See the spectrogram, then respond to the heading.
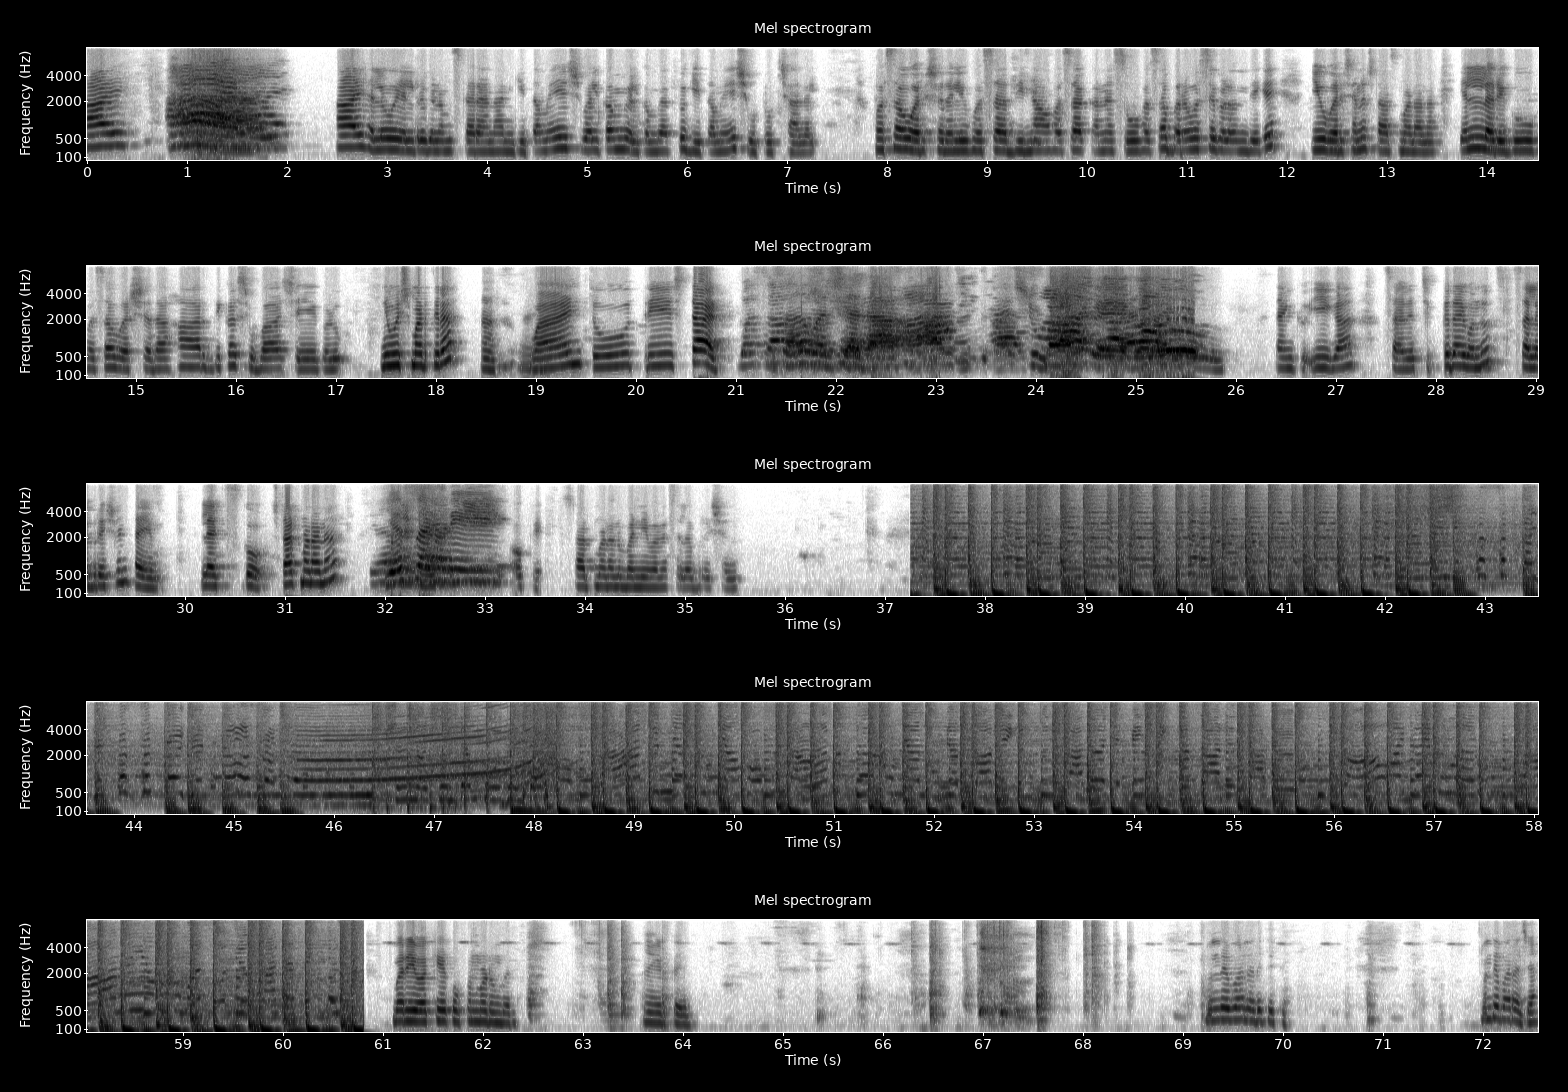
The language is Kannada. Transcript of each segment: ಹಾಯ್ ಹಾಯ್ ಹಲೋ ಎಲ್ರಿಗೂ ನಮಸ್ಕಾರ. ನಾನು Geetha Mahesh. Welcome welcome back to Geetha Mahesh YouTube channel ಹೊಸ ವರ್ಷದಲ್ಲಿ ಹೊಸ ದಿನ ಹೊಸ ಕನಸು ಹೊಸ ಭರವಸೆಗಳೊಂದಿಗೆ ಈ ವರ್ಷನ ಸ್ಟಾರ್ಟ್ ಮಾಡೋಣ. ಎಲ್ಲರಿಗೂ ಹೊಸ ವರ್ಷದ ಹಾರ್ದಿಕ ಶುಭಾಶಯಗಳು. ನೀವು ವಿಶ್ ಮಾಡ್ತೀರಾ? ಒನ್ ಟೂ ತ್ರೀ ಸ್ಟಾರ್ಟ್ ಹೊಸ ವರ್ಷದ ಥ್ಯಾಂಕ್ ಯು ಈಗ ಸರಿ ಚಿಕ್ಕದಾಗಿ ಒಂದು celebration time let's go start ಮಾಡೋಣ ಎಸ್ ಆಂಟಿ ಓಕೆ ಸ್ಟಾರ್ಟ್ ಮಾಡೋಣ ಬನ್ನಿ ಇವಾಗ ಸೆಲೆಬ್ರೇಷನ್ ಬರ್ರಿ ಇವಾಗ ಕೇಕ್ ಓಪನ್ ಮಾಡು ಬರ್ರಿ ಹಾ, ಇಡ್ತಾ ಇದ್ದೆ ಮುಂದೆ ಬಾ ನಡೀತೈತಿ. ಮುಂದೆ ಬಾ ರಾಜ.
